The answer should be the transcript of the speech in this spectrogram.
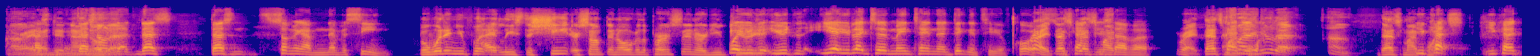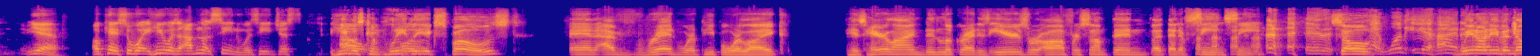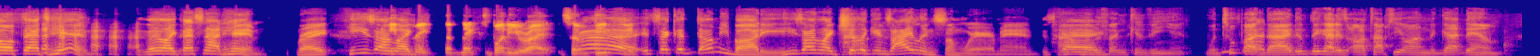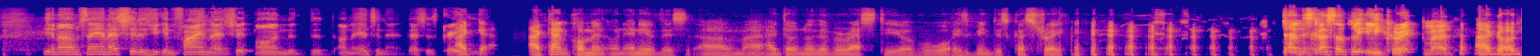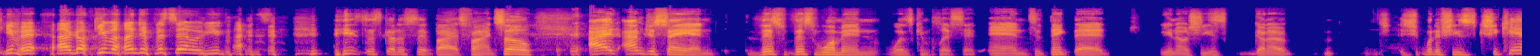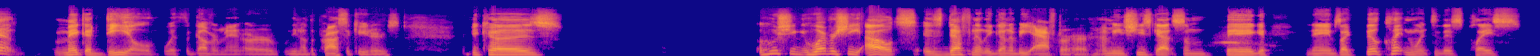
All right, I did not that's, know that. that. That's that's something I've never seen. But wouldn't you put I- at least a sheet or something over the person, or do you? Well, you it- you yeah, you'd like to maintain their dignity, of course. Right, that's- you can't that's just my- have a right. That's That's why they do that. Oh. That's my you point. can't you can't yeah. Okay, so what he was I've not seen was he just he was completely full- exposed and i've read where people were like his hairline didn't look right his ears were off or something like that have seen seen So, He one ear we don't even know if that's him they're like that's not him right he's on Deep like the next body, right? Some yeah, it's like a dummy body he's on like How- Chilligan's Island somewhere man this How guy motherfucking convenient. When Tupac got- died, them- they got his autopsy on the goddamn. You know what I'm saying? That shit is you can find that shit on the, the on the internet. That's just crazy. I, ca- I can't comment on any of this. Um, I, I don't know the veracity of what is being discussed, right? Damn, this guy's so politically correct, man. I gotta give it. I gotta give a hundred percent with you guys. he's just gonna sit by it's fine so i i'm just saying this this woman was complicit, and to think that you know she's gonna, sh- what if she's she can't make a deal with the government or you know the prosecutors because who she whoever she outs is definitely going to be after her. I mean, she's got some big names. Like Bill Clinton went to this place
